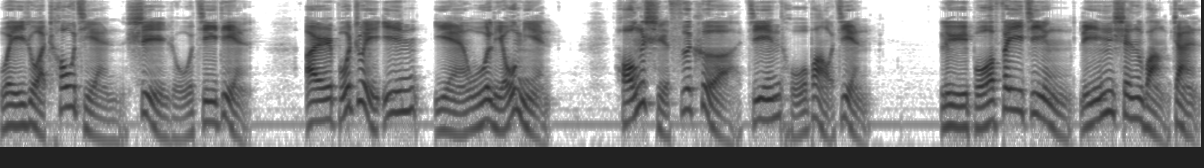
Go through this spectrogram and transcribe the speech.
微若抽茧，势如击电，耳不坠音，眼无流冕，红使司客，金图报剑。履薄飞经，临身往战；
